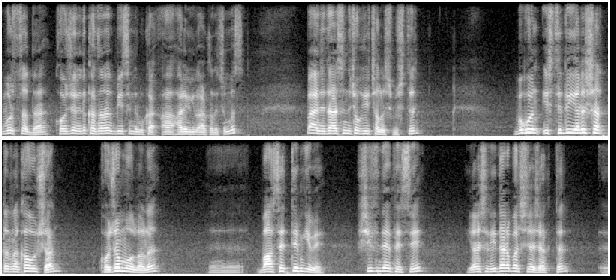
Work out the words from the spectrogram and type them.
Bursa'da, Kocaeli'de kazanan bir isimdir bu Halil Gül arkadaşımız. Bence dersinde çok iyi çalışmıştır. Bugün istediği yarış şartlarına kavuşan Kocamoğlalı e, bahsettiğim gibi çift nefesi yarışı lider başlayacaktır. E,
